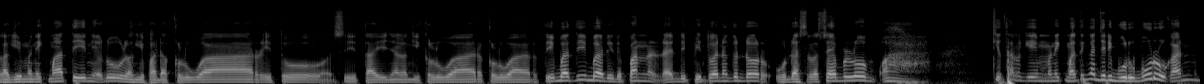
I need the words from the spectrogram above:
lagi menikmati ini aduh lagi pada keluar itu si tainya lagi keluar keluar tiba-tiba di depan eh, di pintu ada gedor udah selesai belum? Wah kita lagi menikmati kan jadi buru-buru kan?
